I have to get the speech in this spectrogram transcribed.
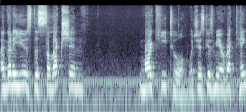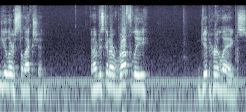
I'm going to use the selection marquee tool, which just gives me a rectangular selection. And I'm just going to roughly get her legs,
